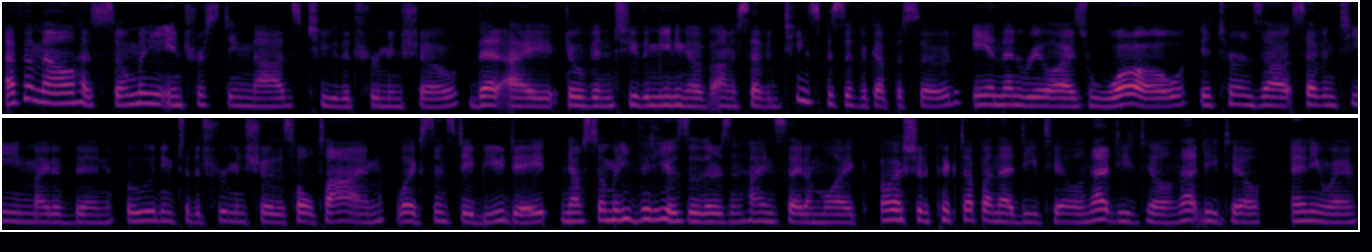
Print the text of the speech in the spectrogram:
FML has so many interesting nods to The Truman Show that I dove into the meaning of on a 17 specific episode and then realized, whoa, it turns out 17 might have been alluding to The Truman Show this whole time, like since debut date. Now, so many videos of theirs in hindsight, I'm like, oh, I should have picked up on that detail and that detail and that detail. Anyway,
